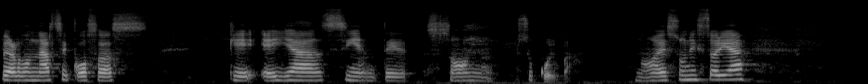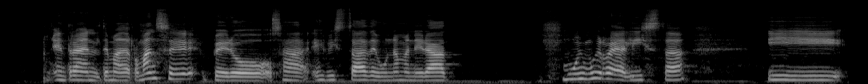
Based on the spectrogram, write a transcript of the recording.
perdonarse cosas que ella siente son su culpa. ¿no? Es una historia, entra en el tema de romance, pero, o sea, es vista de una manera muy, muy realista y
